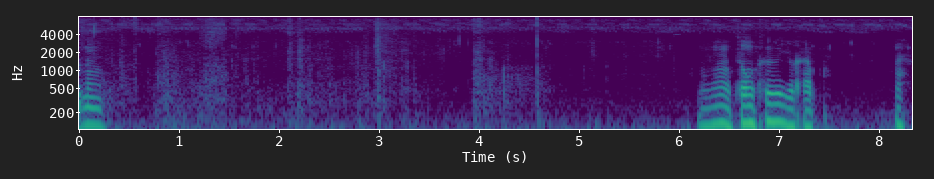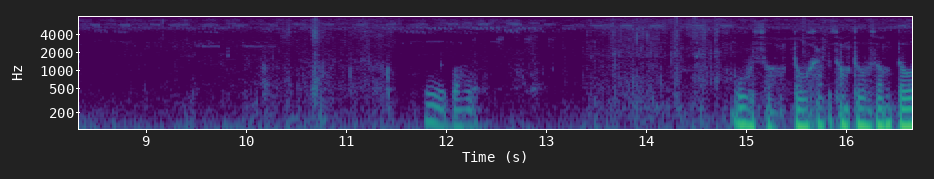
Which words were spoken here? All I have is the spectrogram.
วหนึ่งอืมทรงคืออยู่ครับมานี่บอกเลยอู้สองตัวครับสองตัวสองตัว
